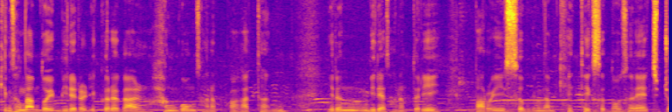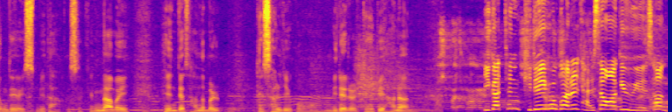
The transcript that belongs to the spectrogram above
경상남도의 미래를 이끌어갈 항공산업과 같은 이런 미래 산업들이 바로 이 서부 경남 KTX 노선에 집중되어 있습니다. 그래서 경남의 현대 산업을 되살리고 미래를 대비하는 이 같은 기대 효과를 달성하기 위해선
